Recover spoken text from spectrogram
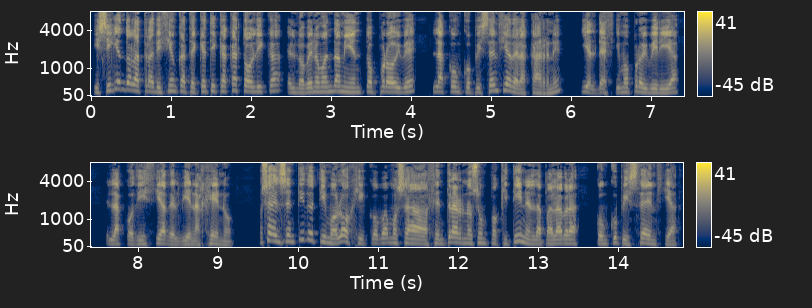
Y siguiendo la tradición catequética católica, el noveno mandamiento prohíbe la concupiscencia de la carne y el décimo prohibiría la codicia del bien ajeno. O sea, en sentido etimológico, vamos a centrarnos un poquitín en la palabra concupiscencia.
